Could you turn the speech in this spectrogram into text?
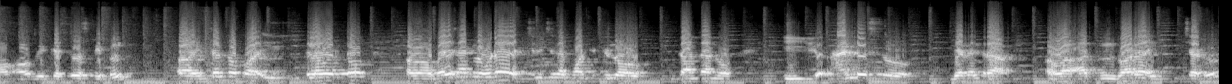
గెట్ దోస్ పీపుల్ ఇంతతో ఈ ఈ పిల్లవాడితో వైజాగ్లో కూడా చిన్న చిన్న క్వాంటిటీలో గంధాను ఈ హ్యాండల్స్ దేవేంద్ర అతని ద్వారా ఇచ్చాడు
